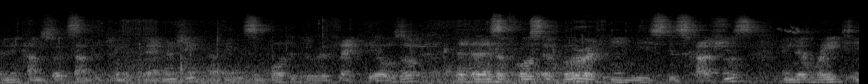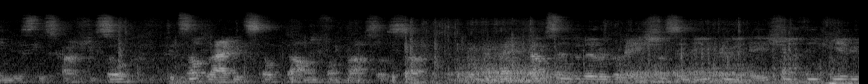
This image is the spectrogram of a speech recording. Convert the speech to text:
when it comes, for example, to nuclear energy. I think it's important to reflect here also that there is, of course, a word in these discussions and a weight in this discussion. So it's not like it's top down from Brussels. Uh, when it comes into the regulations and the implementation, I think here we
